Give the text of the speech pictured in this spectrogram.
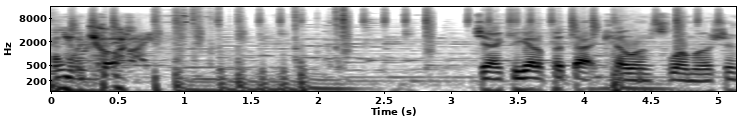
Oh my god. Jack, you gotta put that kill in slow motion.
